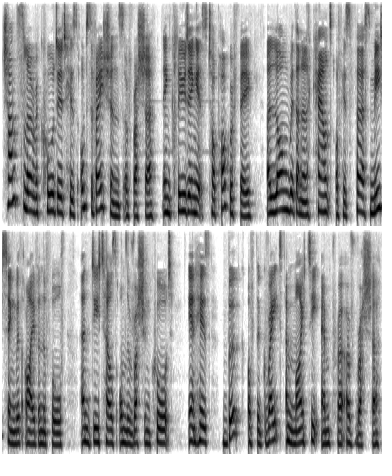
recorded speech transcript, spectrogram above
Chancellor recorded his observations of Russia, including its topography, along with an account of his first meeting with Ivan IV and details on the Russian court in his Book of the Great and Mighty Emperor of Russia.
